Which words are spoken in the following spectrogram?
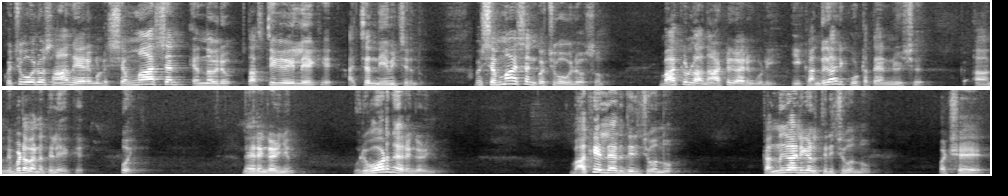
കൊച്ചു പൗലോസ് ആ നേരം കൊണ്ട് ഷെമ്മാശൻ എന്നൊരു തസ്തികയിലേക്ക് അച്ഛൻ നിയമിച്ചിരുന്നു. അപ്പോൾ ഷെമ്മാശൻ കൊച്ചു പൗലോസും ബാക്കിയുള്ള നാട്ടുകാരും കൂടി ഈ കന്നുകാലിക്കൂട്ടത്തെ അന്വേഷിച്ച് ആ, നിബിഡ വനത്തിലേക്ക് പോയി. നേരം കഴിഞ്ഞു. ഒരുപാട് നേരം കഴിഞ്ഞു. ബാക്കി എല്ലാവരും തിരിച്ചു വന്നു. കന്നുകാലികൾ തിരിച്ചു വന്നു. പക്ഷേ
